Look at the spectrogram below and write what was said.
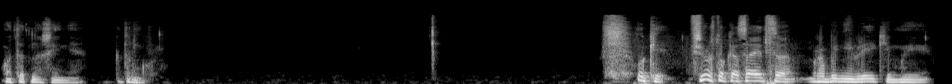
от отношения к другой. Окей. Все, что касается рабыни-еврейки, мы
